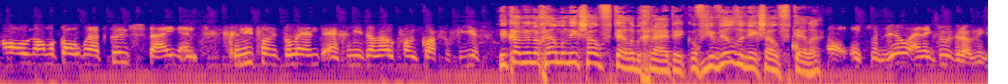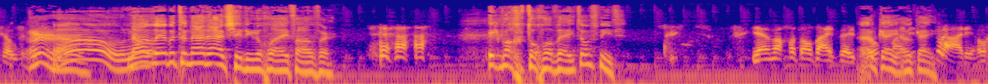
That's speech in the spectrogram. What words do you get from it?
Gewoon allemaal komen naar het Kunstenstein en geniet van het talent en geniet dan ook van kwart voor vier. Je kan er nog helemaal niks over vertellen, begrijp ik. Of je wilde niks over vertellen. Eh, ik wil en ik doe er ook niks over. nou, we hebben het er na de uitzending nog wel even over. Ik mag het toch wel weten, of niet? Jij mag het altijd weten, Oké, toch? Maar oké. radio.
